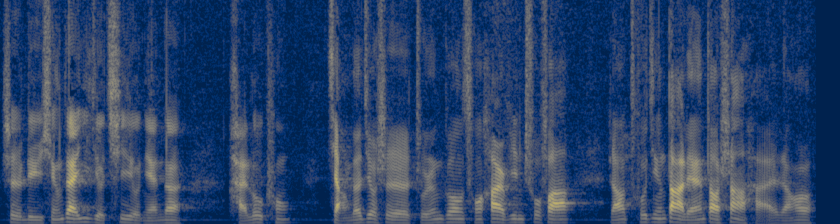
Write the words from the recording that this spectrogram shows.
是旅行在一九七九年的海陆空，讲的就是主人公从哈尔滨出发，然后途经大连到上海，然后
